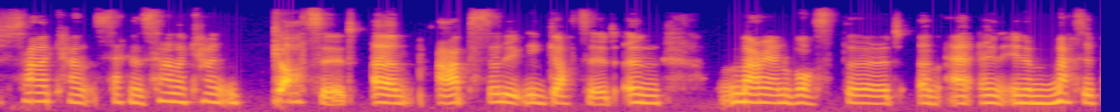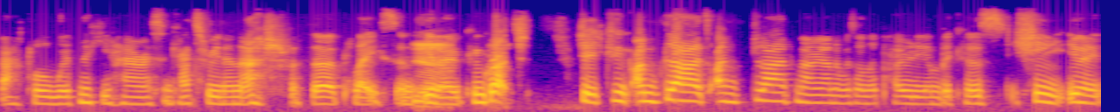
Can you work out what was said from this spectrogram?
Sanne Cant second. Sanne Cant gutted, um, absolutely gutted, and Marianne Vos third um, in, in a massive battle with Nikki Harris and Katerina Nash for third place. And you know, congrats. I'm glad. I'm glad Mariana was on the podium because she, you know,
